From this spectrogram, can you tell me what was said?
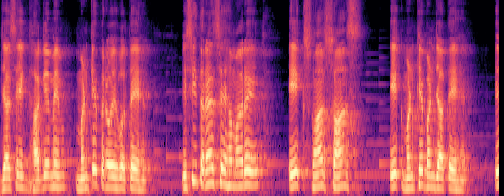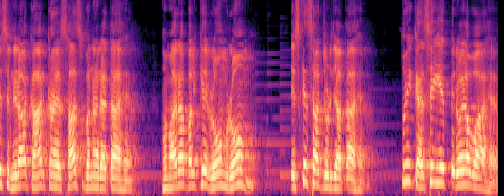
जैसे एक धागे में मणके पिरोए होते हैं। इसी तरह से हमारे एक श्वास श्वास एक मणके बन जाते हैं। इस निराकार का एहसास बना रहता है। हमारा बल्कि रोम रोम इसके साथ जुड़ जाता है। तो ये कैसे ये पिरोया हुआ है?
